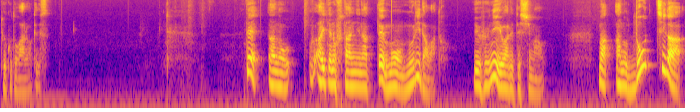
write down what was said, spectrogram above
ということがあるわけです。であの相手の負担になってもう無理だわというふうに言われてしまう。まあ、あのどっちが、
